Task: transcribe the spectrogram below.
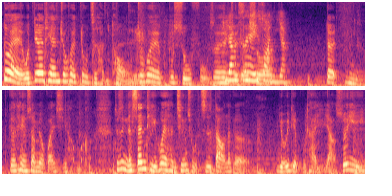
对我第二天就会肚子很痛，就会不舒服，所以就会觉像吃黑得说，蒜一样。对，嗯，跟黑蒜没有关系好吗？就是你的身体会很清楚知道那个有一点不太一样，所以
